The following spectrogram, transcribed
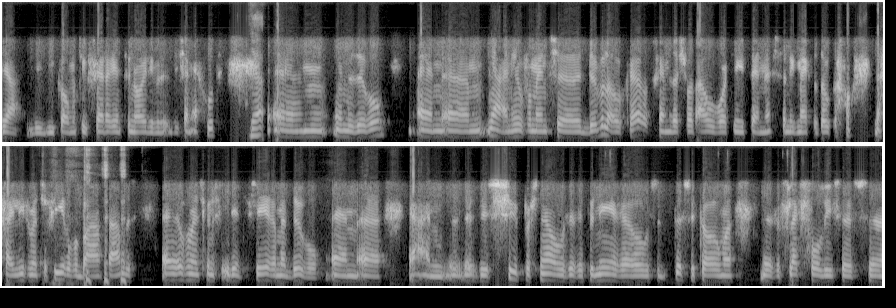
ja, die, die komen natuurlijk verder in het toernooi. Die, die zijn echt goed. Ja. Ehm, in de dubbel. En, um, ja, en heel veel mensen dubbelen ook. Hè. Op een gegeven moment als je wat ouder wordt in je tennis. En ik merk dat ook al. Dan ga je liever met z'n vier op een baan staan. Dus heel veel mensen kunnen zich identificeren met dubbel. En uh, ja, en het is super snel hoe ze retourneren, hoe ze tussenkomen. De reflexvolleys. Dus uh,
